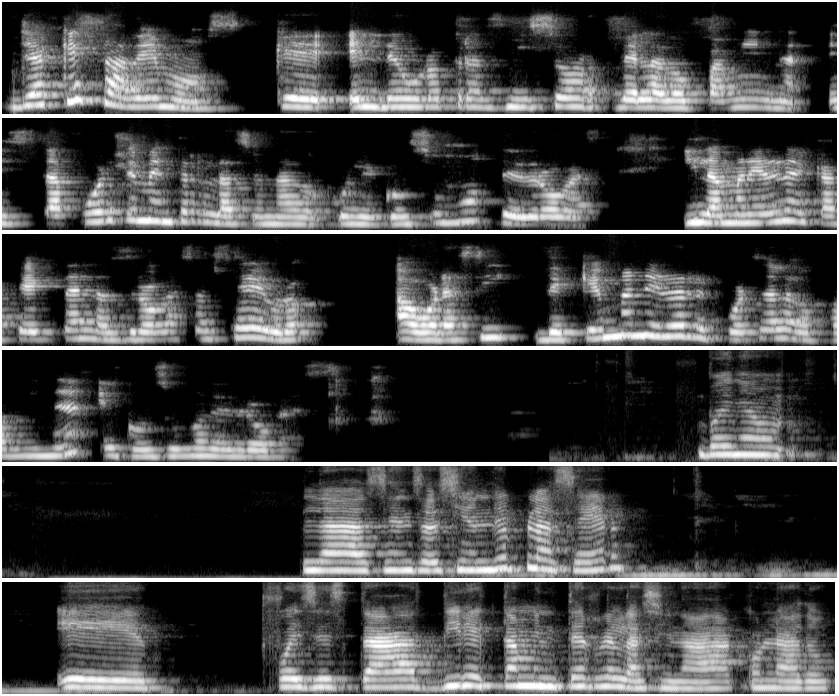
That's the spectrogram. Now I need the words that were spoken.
Ya que sabemos que el neurotransmisor de la dopamina está fuertemente relacionado con el consumo de drogas y la manera en la que afectan las drogas al cerebro, ahora sí, ¿de qué manera refuerza la dopamina el consumo de drogas? Bueno, la sensación de placer eh, pues está directamente relacionada con la,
